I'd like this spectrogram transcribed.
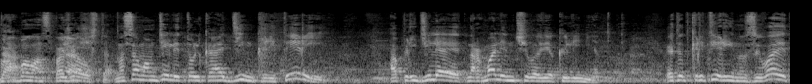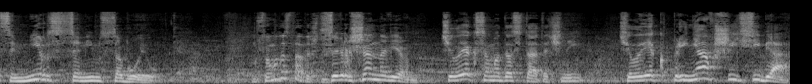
про баланс пляж. пожалуйста. На самом деле только один критерий определяет, нормален человек или нет. Этот критерий называется мир с самим собою. Ну, самодостаточно. Совершенно верно. Человек самодостаточный, человек, принявший себя,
